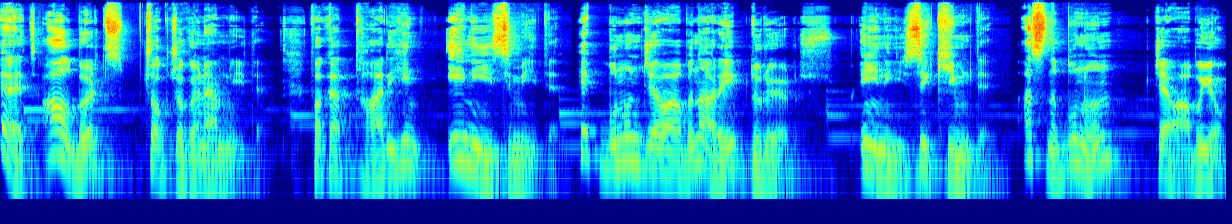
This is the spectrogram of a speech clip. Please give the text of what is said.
Evet Albert çok çok önemliydi. Fakat tarihin en iyisi miydi? Hep bunun cevabını arayıp duruyoruz. En iyisi kimdi? Aslında bunun cevabı yok.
